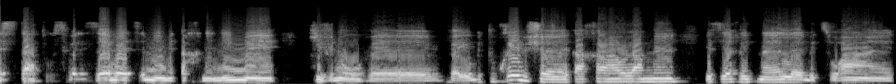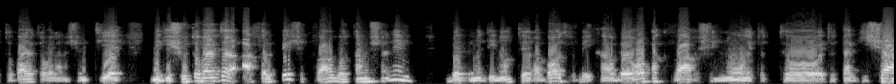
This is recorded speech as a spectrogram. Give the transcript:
סטטוס, ולזה בעצם מתכננים כיוונו, והיו בטוחים שככה העולם יצליח להתנהל בצורה טובה יותר ולאנשים תהיה נגישות טובה יותר, אף על פי שכבר באותם שנים במדינות רבות ובעיקר באירופה כבר שינו את, אותו, את אותה גישה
